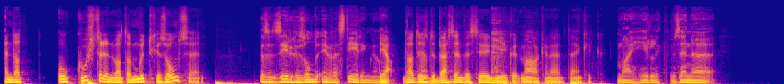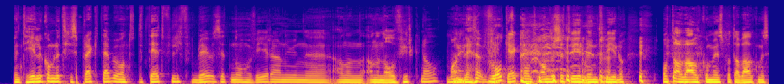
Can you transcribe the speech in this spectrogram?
en dat ook koesteren, want dat moet gezond zijn. Dat is een zeer gezonde investering dan. Ja, dat is de beste investering die je kunt maken, hè, denk ik. Maar heerlijk. We zijn... eh, ik vind het heerlijk om dit gesprek te hebben, want de tijd vliegt voorbij. We zitten ongeveer aan, uw, eh, aan, een, aan een half uur knal. Ik ben blij dat vlot. kijk, want anders zitten we hier binnen twee nog. Wat dat welkom is, wat dat welkom is.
